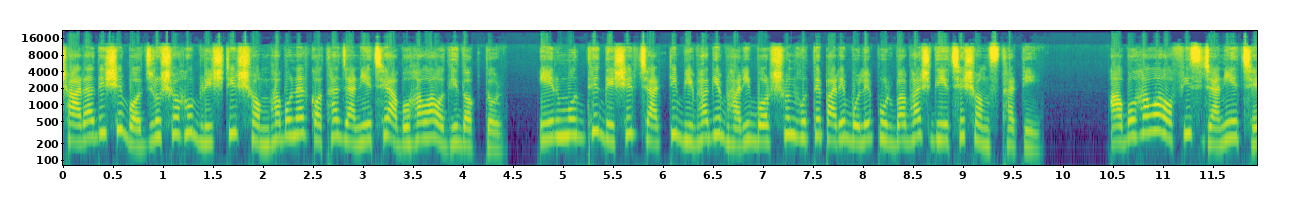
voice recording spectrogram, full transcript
সারা দেশে বজ্রসহ বৃষ্টির সম্ভাবনার কথা জানিয়েছে আবহাওয়া অধিদপ্তর। এর মধ্যে দেশের চারটি বিভাগে ভারী বর্ষণ হতে পারে বলে পূর্বাভাস দিয়েছে সংস্থাটি। আবহাওয়া অফিস জানিয়েছে,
